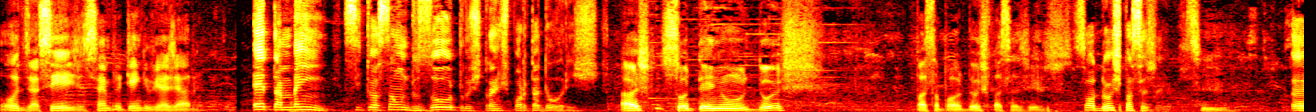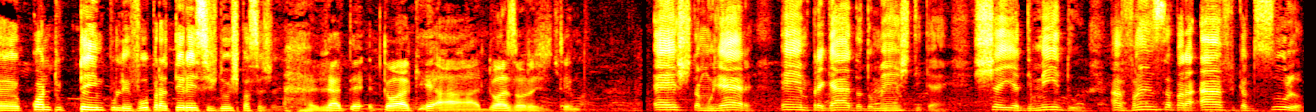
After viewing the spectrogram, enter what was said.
ou 16, sempre tem que viajar. É também situação dos outros transportadores. Acho que só tenho dois passaportes, dois passageiros. Só dois passageiros? Sim. Uh, quanto tempo levou para ter esses dois passageiros? Já estou aqui há duas horas de tempo. Esta mulher é empregada doméstica, cheia de medo, avança para a África do Sul,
